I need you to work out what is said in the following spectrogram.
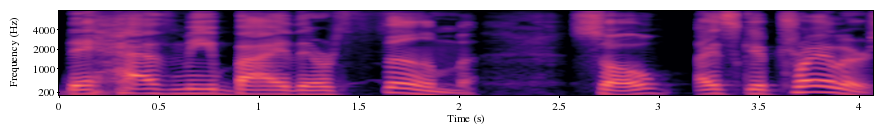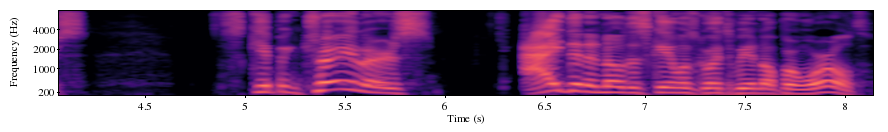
They have me by their thumb. So I skip trailers. Skipping trailers, I didn't know this game was going to be an open world.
